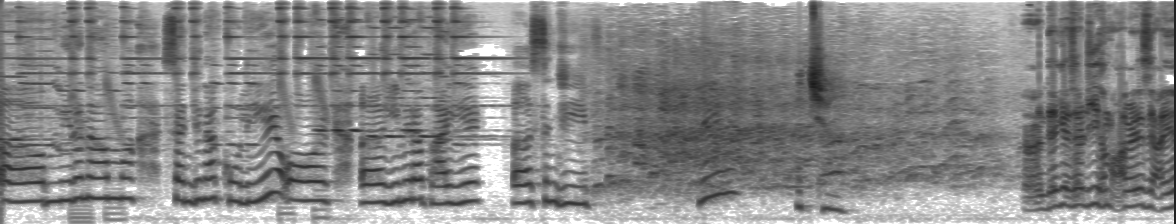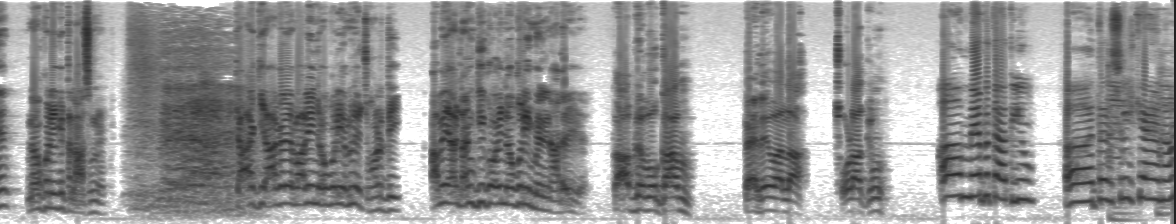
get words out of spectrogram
आ, मेरा नाम संजना कोहली है और आ, ये मेरा भाई है आ, संजीव। अच्छा। देखिए सर जी हम आगरे से आए हैं नौकरी की तलाश में। क्या कि आगरे वाली नौकरी हमने छोड़ दी। अब यहाँ ढंग की कोई नौकरी मिल ना रही है। तो आपने वो काम पहले वाला छोड़ा क्यों? आ, मैं बताती हूँ। दरअसल क्या है ना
